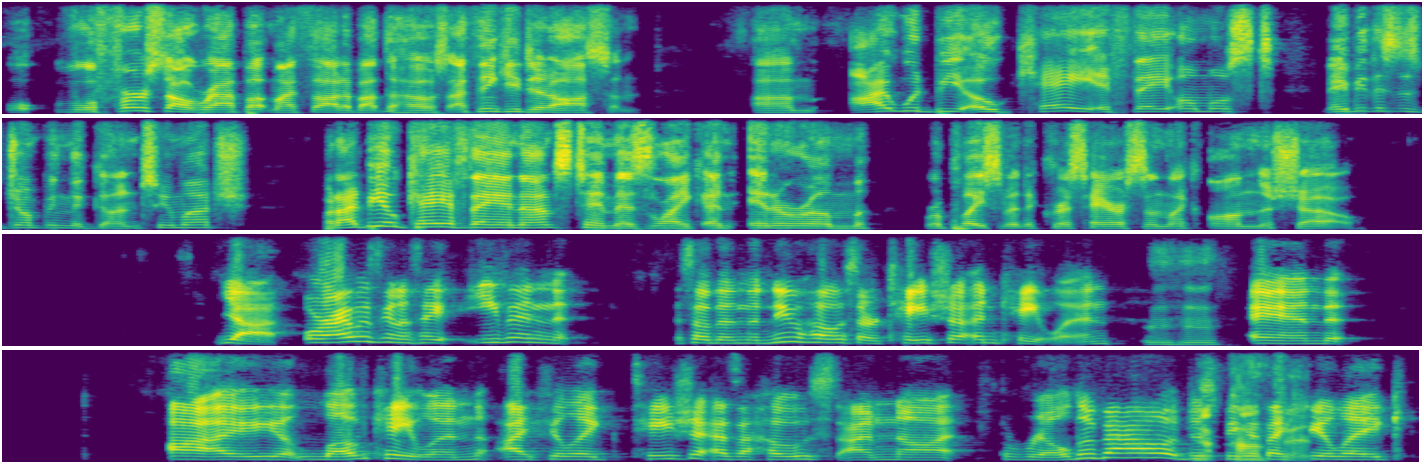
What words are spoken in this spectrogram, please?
well, well first I'll wrap up my thought about the host. I think he did awesome. Um I would be okay if they almost maybe this is jumping the gun too much, but I'd be okay if they announced him as like an interim replacement to Chris Harrison like on the show. Yeah, or I was going to say even so then the new hosts are Tayshia and Kaitlyn. Mm-hmm. And I love Kaitlyn. I feel like Tayshia as a host, I'm not thrilled about just not because confident. I feel like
